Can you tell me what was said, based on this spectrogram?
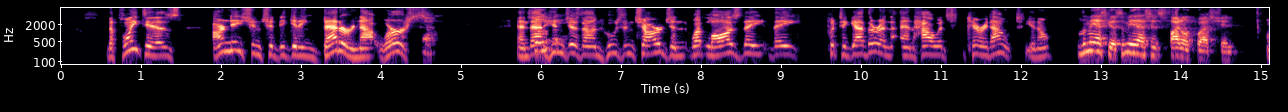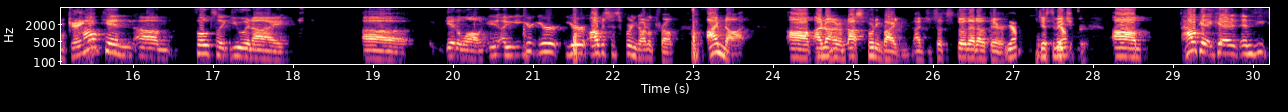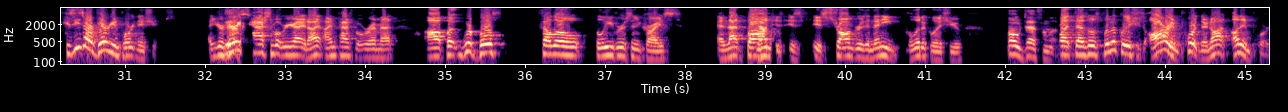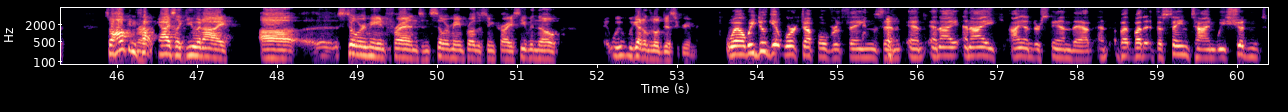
the point is, our nation should be getting better, not worse. And that hinges on who's in charge and what laws they, they, put together and and how it's carried out you know Let me ask you this. Let me ask you this final question. Okay How can um, folks like you and I uh, get along? You're you're you're obviously supporting Donald Trump. I'm not. Um, I'm not. I'm not supporting Biden. I just let's throw that out there, Yep. just to make Yep. sure. Um, how can, can and because these are very important issues, and you're very passionate about where you're at, and I, I'm passionate about where I'm at. Uh, but we're both fellow believers in Christ, and that bond is, is is stronger than any political issue. Oh definitely But those political issues are important; they're not unimportant. So how can Right. guys like you and I uh, still remain friends and still remain brothers in Christ, even though we, we got a little disagreement? well we do get worked up over things and and and i and i i understand that and but but at the same time we shouldn't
